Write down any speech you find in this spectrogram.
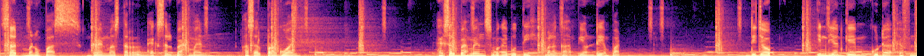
saat menumpas Grandmaster Axel Bachmann asal Paraguay. Axel Bachmann sebagai putih melangkah pion D4. Dijawab Indian Game kuda F6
